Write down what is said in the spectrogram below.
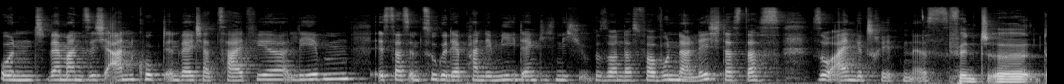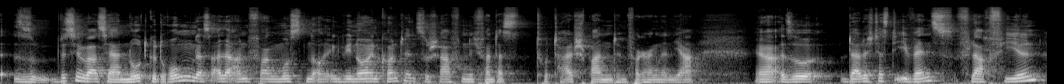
Und wenn man sich anguckt, in welcher Zeit wir leben, ist das im Zuge der Pandemie, denke ich, nicht besonders verwunderlich, dass das so eingetreten ist. Ich finde, äh, so ein bisschen war es ja notgedrungen, dass alle anfangen mussten, auch irgendwie neuen Content zu schaffen. Ich fand das total spannend im vergangenen Jahr. Ja, also dadurch, dass die Events flach fielen,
